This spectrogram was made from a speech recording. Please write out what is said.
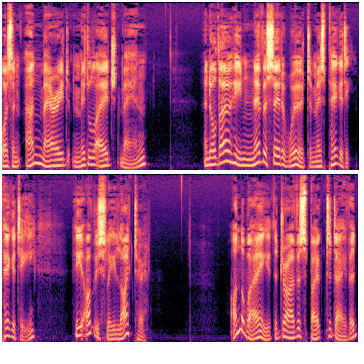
was an unmarried middle aged man, and although he never said a word to Miss Peggotty, Peggotty, he obviously liked her. On the way, the driver spoke to David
